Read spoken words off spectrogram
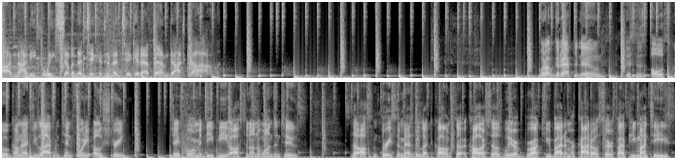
On 93.7 The Ticket and theticketfm.com. What up? Good afternoon. This is Old School coming at you live from 1040 O Street. Jay Foreman, DP, Austin on the ones and twos. The awesome threesome, as we like to call them, call ourselves. We are brought to you by the Mercado Certified Piedmontese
